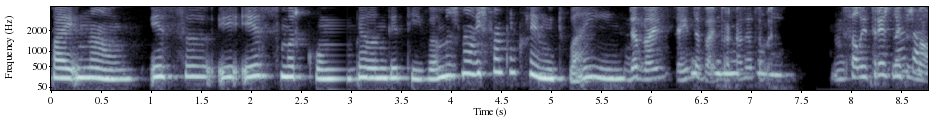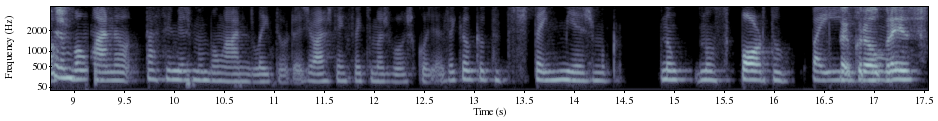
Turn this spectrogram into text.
Pai, não, esse, esse marcou-me pela negativa, mas não, este ano tem corrido muito bem. Ainda bem, ainda bem, por acaso eu também. Só li três Não, livros está a ser um bom ano, está a ser mesmo um bom ano de leituras. Eu acho que tenho feito umas boas escolhas. Aquele que eu detestei mesmo, que não, não suporto o país. Foi o Cruel não- Prince.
